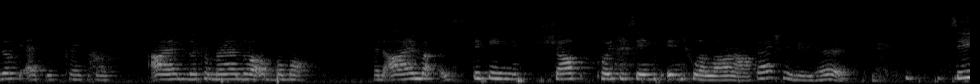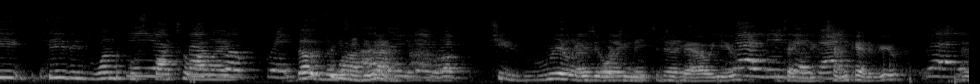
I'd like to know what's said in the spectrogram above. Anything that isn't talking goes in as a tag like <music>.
Look at this crankiness! I'm the commander of the moths. And I'm sticking sharp, pointy things into Alana. That actually really hurt. <laughs> See, see these wonderful spikes on my leg. Those are What I'm doing? She's really enjoying annoying me to today. devour you? To take a big chunk out of you? Yeah.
